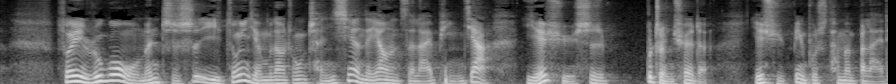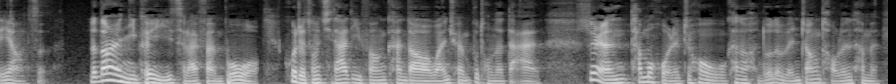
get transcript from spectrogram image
所以，如果我们只是以综艺节目当中呈现的样子来评价，也许是不准确的，也许并不是他们本来的样子。那当然，你可以以此来反驳我，或者从其他地方看到完全不同的答案。虽然他们火了之后，我看到很多的文章讨论他们。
